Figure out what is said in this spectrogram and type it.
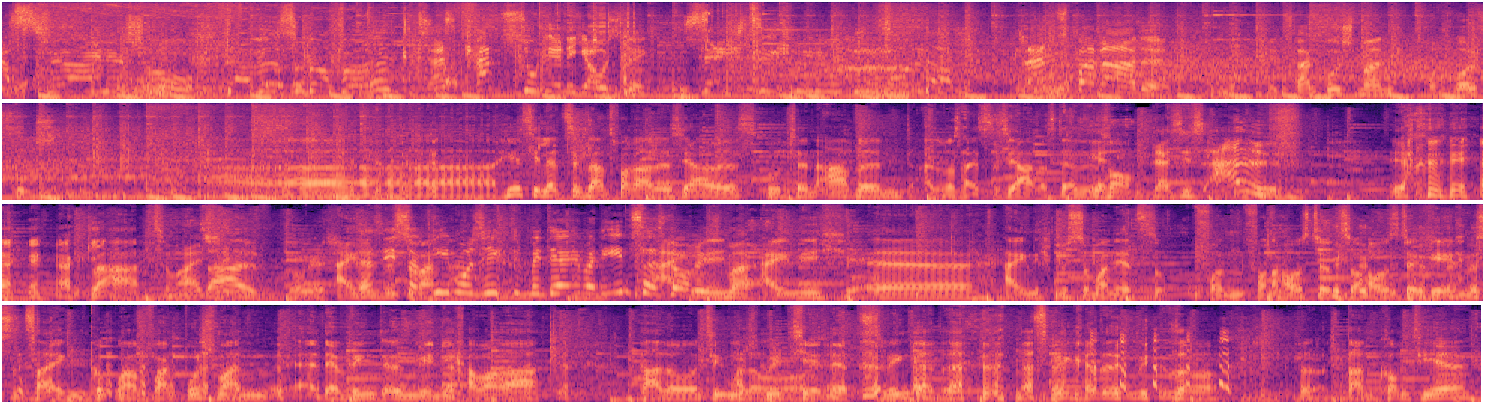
Was für eine Show! Da wirst du doch verrückt! Das kannst du dir nicht ausdenken. 60 Minuten Volldampf! Glanzparade mit Frank Buschmann und Wolf Fuß. Ah, hier ist die letzte Glanzparade des Jahres. Guten Abend. Also was heißt des Jahres? Der Saison. Das ist Alf. Ja, ja, klar. Zum Einstieg. Zahl. Logisch. Eigentlich Das ist doch die Musik, mit der er über die Insta-Stories eigentlich, macht. eigentlich, äh, eigentlich müsste man jetzt von, von Haustür zu Haustür gehen, müsste zeigen, guck mal, Frank Buschmann, äh, der winkt irgendwie in die Kamera. Hallo, Timo Schmidtchen, der zwinkert, zwinkert irgendwie so. Dann kommt hier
